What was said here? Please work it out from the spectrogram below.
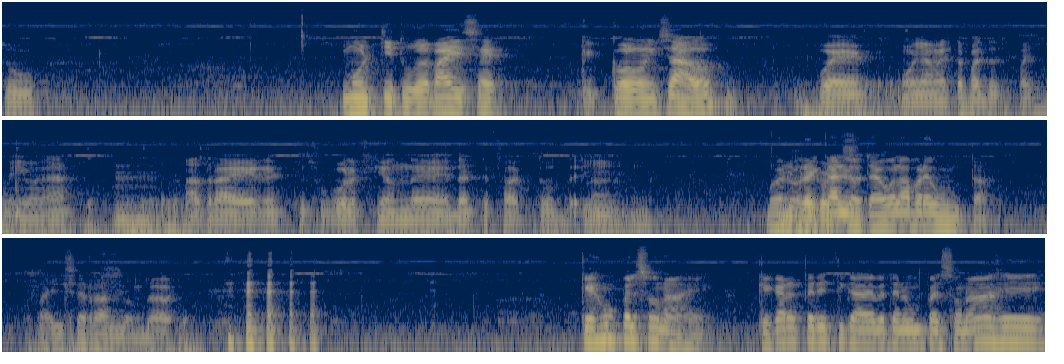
su multitud de países colonizados pues obviamente pues de esos países iban a, traer este, su colección de, de artefactos de, y- Bueno, y récords. Ricardo, te hago la pregunta. Para ir cerrando. Dale. ¿Qué es un personaje? ¿Qué características debe tener un personaje?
